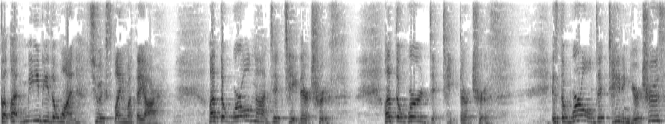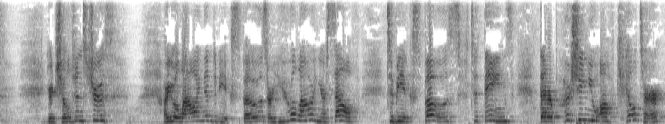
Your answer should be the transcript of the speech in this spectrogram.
But let me be the one to explain what they are. Let the world not dictate their truth. Let the word dictate their truth. Is the world dictating your truth? Your children's truth? Are you allowing them to be exposed? Are you allowing yourself to be exposed to things that are pushing you off kilter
